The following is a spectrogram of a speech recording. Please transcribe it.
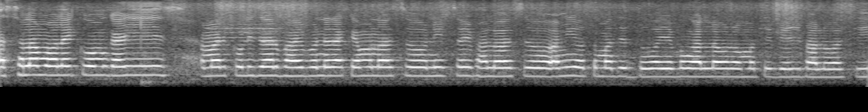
আসসালামু আলাইকুম গাইস আমার কলিজার ভাই বোনেরা কেমন আছো? নিশ্চয়ই ভালো আছো। আমিও তোমাদের দোয়া এবং আল্লাহ রহমতে বেশ ভালো আছি।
